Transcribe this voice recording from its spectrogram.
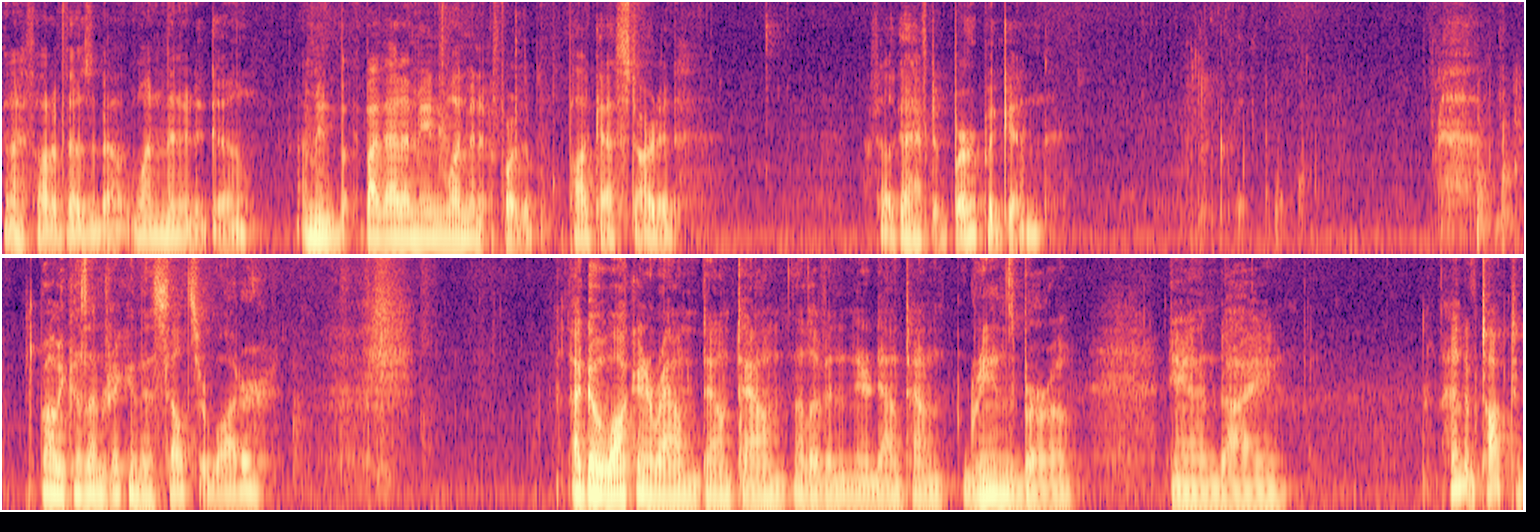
And I thought of those about one minute ago. I mean, by that I mean one minute before the podcast started. I feel like I have to burp again. Probably because I'm drinking this seltzer water. I go walking around downtown. I live in near downtown Greensboro, and I I end up talk to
